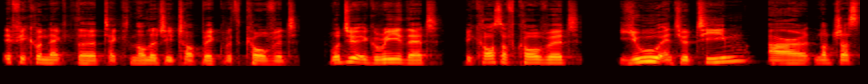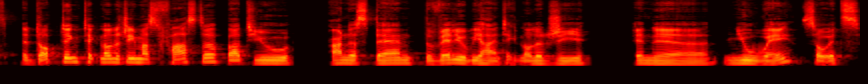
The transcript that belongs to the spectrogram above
If we connect the technology topic with COVID, would you agree that because of COVID, you and your team are not just adopting technology much faster, but you understand the value behind technology in a new way? So it's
